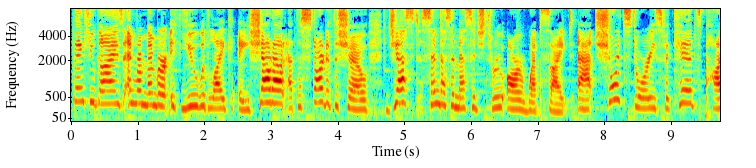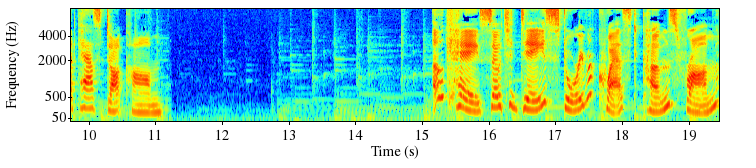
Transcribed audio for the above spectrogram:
Thank you guys, and remember if you would like a shout out at the start of the show, just send us a message through our website at shortstoriesforkidspodcast.com. Okay, so today's story request comes from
